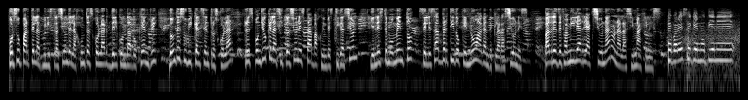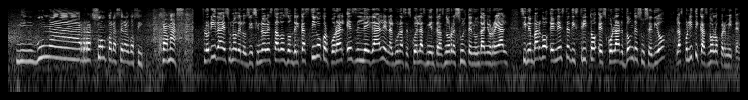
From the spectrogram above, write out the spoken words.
Por su parte, la administración de la Junta Escolar del Condado Henry, donde se ubica el centro escolar, respondió que la situación está bajo investigación y en este momento se les ha advertido que no hagan declaraciones. Padres de familia reaccionaron a las imágenes. Me parece que no tiene ninguna razón para hacer algo así, jamás. Florida es uno de los 19 estados donde el castigo corporal es legal en algunas escuelas mientras no resulte en un daño real. Sin embargo, en este distrito escolar donde sucedió, las políticas no lo permiten.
